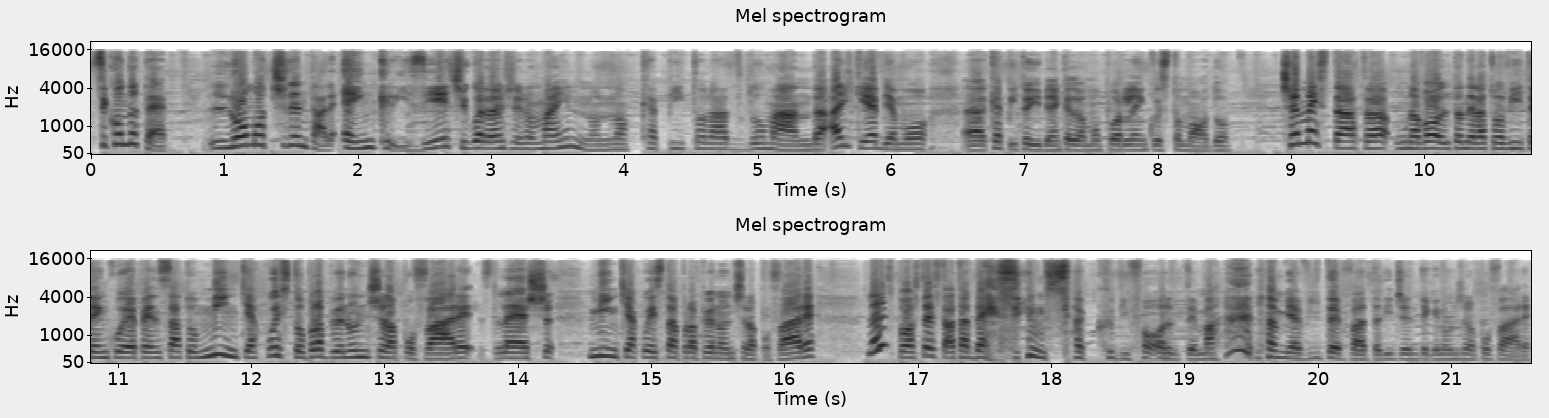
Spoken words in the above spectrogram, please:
secondo te, l'uomo occidentale è in crisi? E ci guardavano e ci dicevano, ma io non ho capito la domanda. Al che abbiamo eh, capito io e Bianca dovevamo porla in questo modo. C'è mai stata una volta nella tua vita in cui hai pensato, minchia, questo proprio non ce la può fare, slash, minchia, questa proprio non ce la può fare? La risposta è stata, beh sì, un sacco di volte, ma la mia vita è fatta di gente che non ce la può fare.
